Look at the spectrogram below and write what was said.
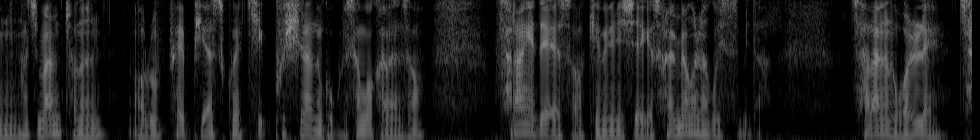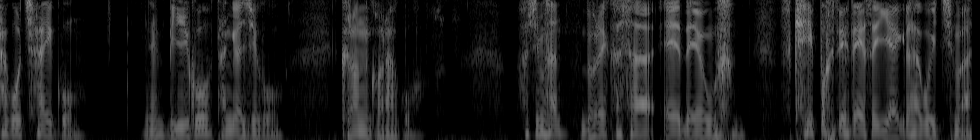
음, 하지만 저는 어, 루페 피아스코의 킥푸시라는 곡을 선곡하면서 사랑에 대해서 김윤희 씨에게 설명을 하고 있습니다. 사랑은 원래 차고 차이고 네? 밀고 당겨지고 그런 거라고. 하지만 노래 가사의 내용은 스케이트보드에 대해서 이야기를 하고 있지만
